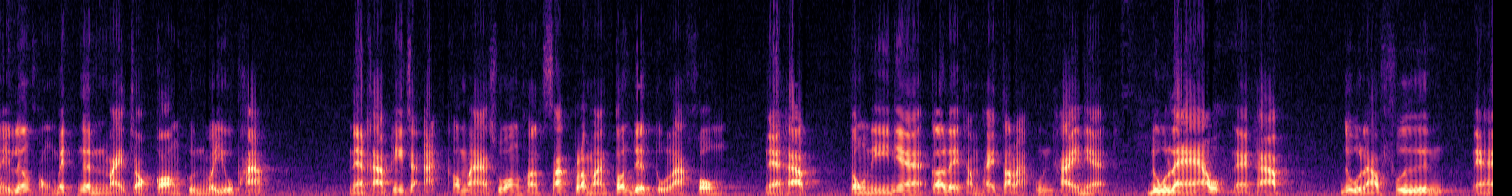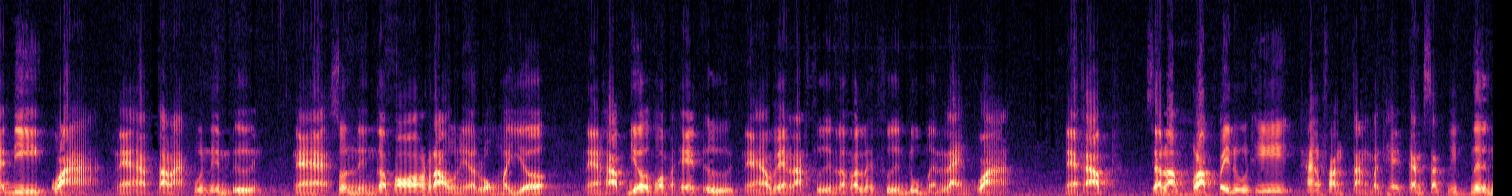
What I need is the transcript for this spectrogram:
ในเรื่องของเม็ดเงินใหม่จากกองทุนวายุพักนะครับที่จะอัดเข้ามาช่วงสักประมาณต้นเดือนตุลาคมนะครับตรงนี้เนี่ยก็เลยทำให้ตลาดหุ้นไทยเนี่ยดูแล้วนะครับดูแล้วฟื้นนะฮะดีกว่านะครับตลาดหุ้นอื่นๆนะฮะส่วนหนึ่งก็เพราะเราเนี่ยลงมาเยอะนะครับเยอะกว่าประเทศอื่นนะฮะเวลาฟื้นแล้วก็เลยฟื้นดูเหมือนแรงกว่านะครับ เสร็จแล้วกลับไปดูที่ทางฝั่งต่างประเทศกันสักนิดหนึ่ง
